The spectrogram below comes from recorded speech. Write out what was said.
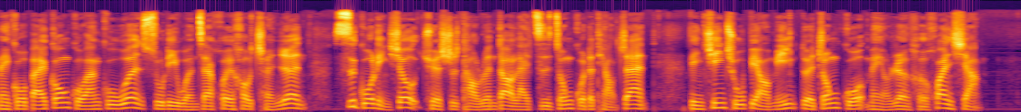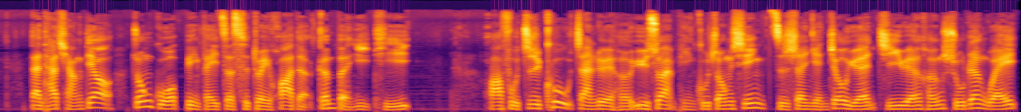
美国白宫国安顾问苏利文在会后承认，四国领袖确实讨论到来自中国的挑战，并清楚表明对中国没有任何幻想。但他强调，中国并非这次对话的根本议题。华府智库战略和预算评估中心资深研究员吉原恒熟认为，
